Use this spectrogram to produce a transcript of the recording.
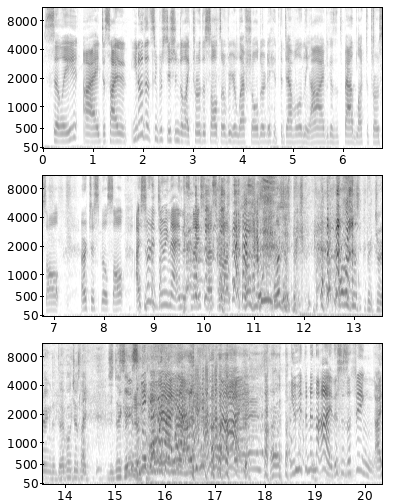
silly, I decided, you know, that superstition to like throw the salt over your left shoulder to hit the devil in the eye because it's bad luck to throw salt or to spill salt. I started doing that in this nice restaurant. I was just, picturing, I was just picturing the devil just like sneaking. Sneak- yeah, yeah. You hit them in the eye. eye. You hit them in the eye. This is a thing. I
